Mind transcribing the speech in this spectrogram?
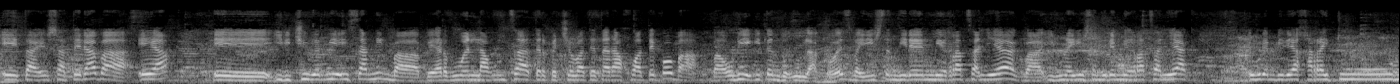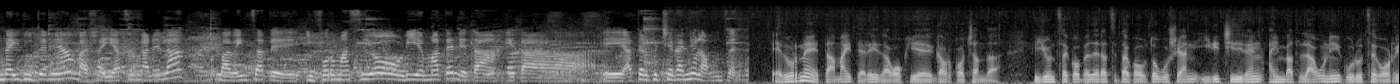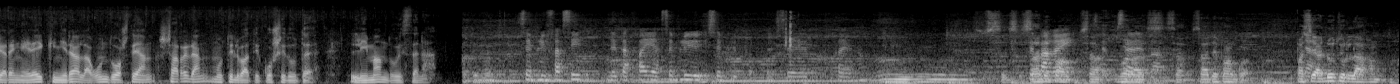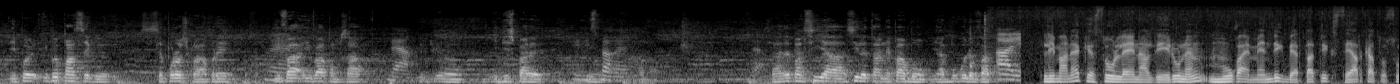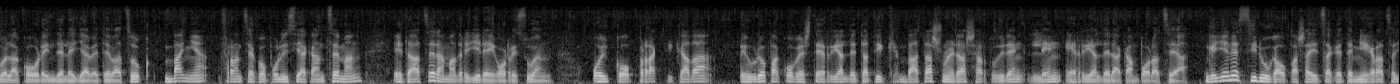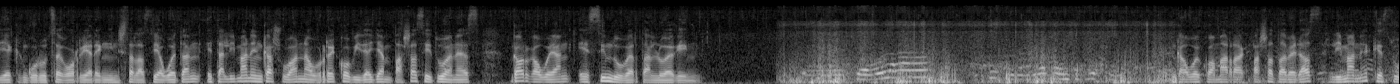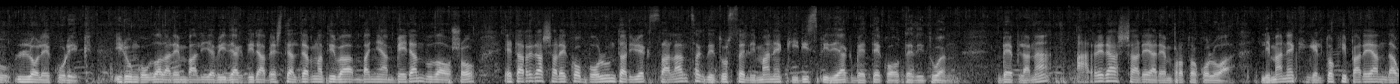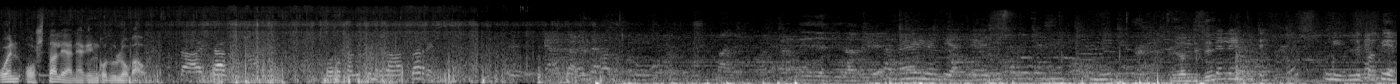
eta esatera ba ea e, iritsi berria izanik ba, behar duen laguntza aterpetxo batetara joateko ba, ba hori egiten dugulako, ez? Ba iristen diren migratzaileak, ba iruna iristen diren migratzaileak euren bidea jarraitu nahi dutenean, ba saiatzen garela, ba behintzat e, informazio hori ematen eta eta e, aterpetxeraino laguntzen. Edurne eta maiterei dagokie gaurko txanda. Iluntzeko bederatzetako autobusean iritsi diren hainbat laguni gurutze gorriaren eraikinera lagundu ostean sarreran mutil bat ikusi dute. Limandu izena. C'est plus facile de ta faille, c'est plus, c'est plus, c'est non Mm, C'est ça pareil, dépend. Ça, ça voilà, ça, ça dépend quoi. Parce qu'il y a d'autres là, il peut, il peut penser que c'est proche quoi. Après, il, va, il va comme ça, Yeah. euh, il disparaît. Il disparaît. Ça dépend s'il y a- si le temps n'est pas bon. Il y a beaucoup de vagues. Ah, Limanek ez du lehen aldi irunen, muga hemendik bertatik zeharkatu zuelako orain dela hilabete batzuk, baina Frantziako poliziak antzeman eta atzera Madrilera igorri zuen. Oiko praktika da Europako beste herrialdetatik batasunera sartu diren lehen herrialdera kanporatzea. Gehienez ziru gau pasa ditzakete migratzaileek gurutze gorriaren instalazio hauetan eta limanen kasuan aurreko bideian pasa zituenez, gaur gauean ezin du bertan lo egin. Gaueko amarrak pasata beraz, limanek ez du lolekurik. Irungo udalaren baliabideak dira beste alternatiba, baina berandu da oso, eta harrera sareko voluntarioek zalantzak dituzte limanek irizpideak beteko ote dituen. B plana, harrera sarearen protokoloa. Limanek geltoki parean dagoen ostalean egingo du gaur. Eta, eta, borrokatzen le papier.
